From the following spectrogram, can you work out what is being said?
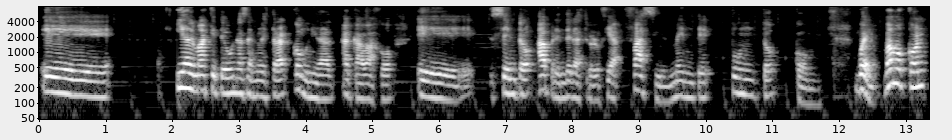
Eh, y además que te unas a nuestra comunidad acá abajo, eh, Centro Aprender Astrología Fácilmente.com. Bueno, vamos con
